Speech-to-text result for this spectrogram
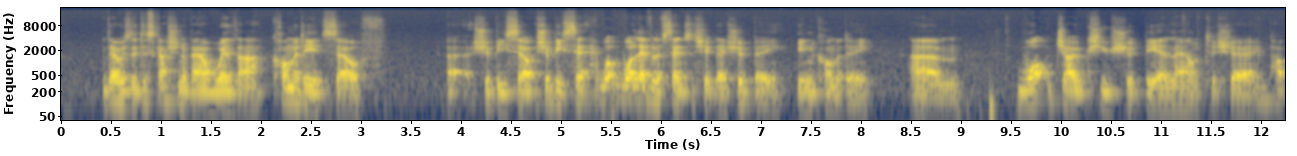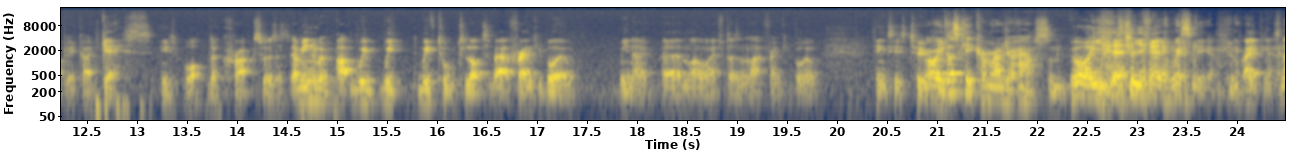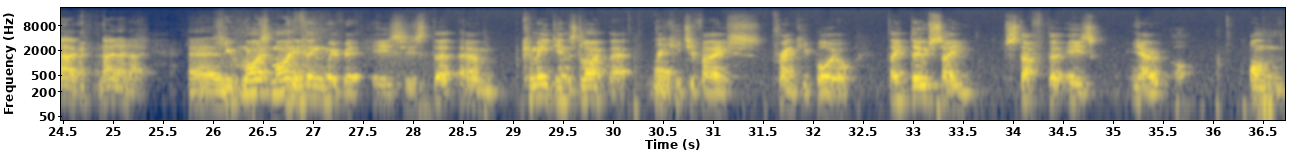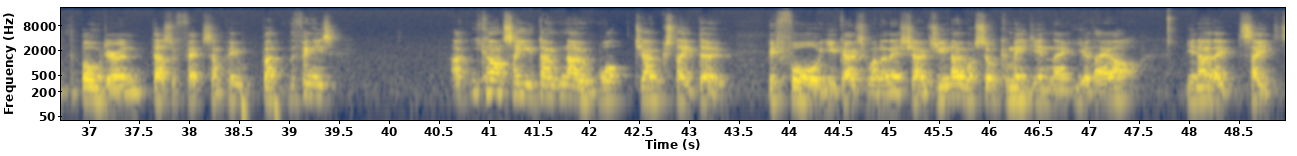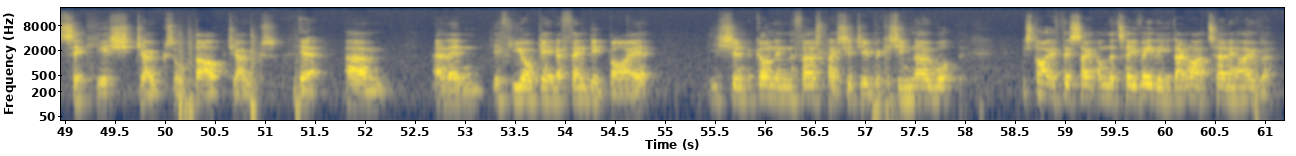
there was a discussion about whether comedy itself uh, should be self should be set. What what level of censorship there should be in comedy. Um, what jokes you should be allowed to share in public, I guess, is what the crux was. I mean, we, uh, we, we, we've talked lots about Frankie Boyle. You know, uh, my wife doesn't like Frankie Boyle. Thinks he's too. oh, he does keep coming around your house and Oh, yeah, yeah. whiskey. Raping us. No, no, no, no. Um, my my thing with it is is that um, comedians like that, Ricky Gervais, Frankie Boyle, they do say stuff that is you know on the border and does affect some people. But the thing is, uh, you can't say you don't know what jokes they do before you go to one of their shows. You know what sort of comedian they yeah, they are. You know they say sickish jokes or dark jokes. yeah. Um, and then if you're getting offended by it, you shouldn't have gone in the first place, should you? Because you know what. It's like if there's something on the TV that you don't like, turn it over.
